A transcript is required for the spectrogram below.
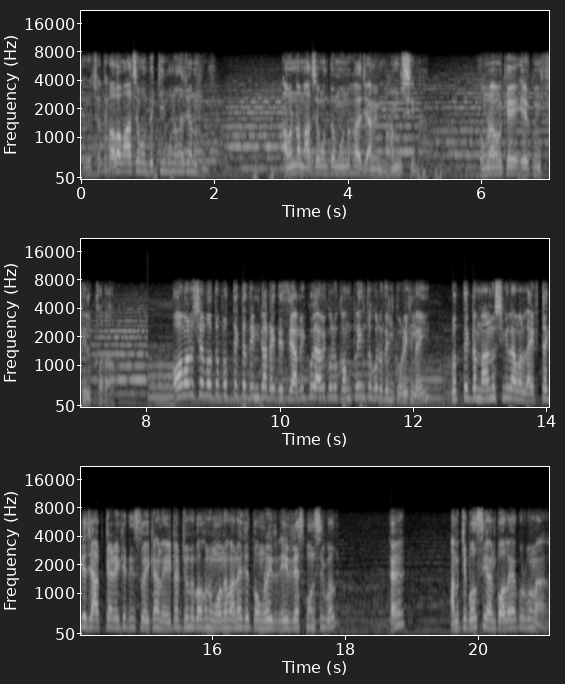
দেখেছ বাবা মাঝে মধ্যে কি মনে হয় জানো? আমার না মাঝে মধ্যে মনে হয় যে আমি মানুষই না। তোমরা আমাকে এরকম ফিল করাও। অমানুষের মতো প্রত্যেকটা দিন কাটাইতেছি। আমি আমি কোনো কমপ্লেইন তো কোনোদিন করি নাই। প্রত্যেকটা মানুষ মিলে আমার লাইফটাকে যে আটকে রেখে দিছো এখানে এটার জন্য কখনো মনে হয় না যে তোমরা এই রেসপন্সিবল হ্যাঁ? আমি কি বলছি? আমি পড়ালেখা করব না।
